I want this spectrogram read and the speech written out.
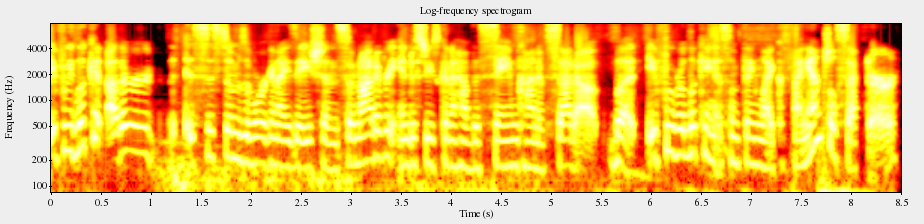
If we look at other systems of organizations, so not every industry is going to have the same kind of setup, but if we were looking at something like a financial sector,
